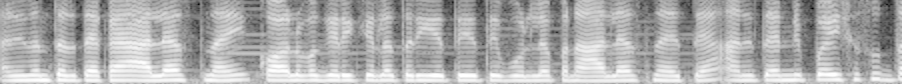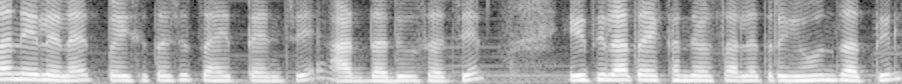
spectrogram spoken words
आणि नंतर त्या काय आल्याच नाही. कॉल वगैरे केला तर येते येते बोलल्या पण आल्याच नाही त्या. आणि त्यांनी पैसेसुद्धा नेले नाहीत. पैसे तसेच आहेत त्यांचे आठ दहा दिवसाचे. येतील आता एखाद्या दिवस आल्या तर घेऊन जातील.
